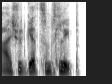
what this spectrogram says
I should get some sleep.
